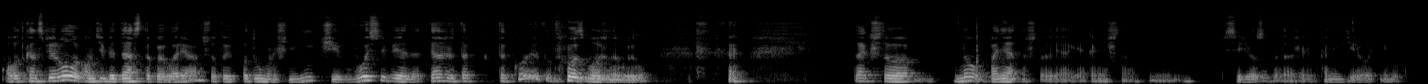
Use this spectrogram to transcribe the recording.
А вот конспиролог, он тебе даст такой вариант, что ты подумаешь, ничего себе, даже так, такое тут возможно было. Так что, ну, понятно, что я, я конечно, серьезно даже комментировать не буду.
